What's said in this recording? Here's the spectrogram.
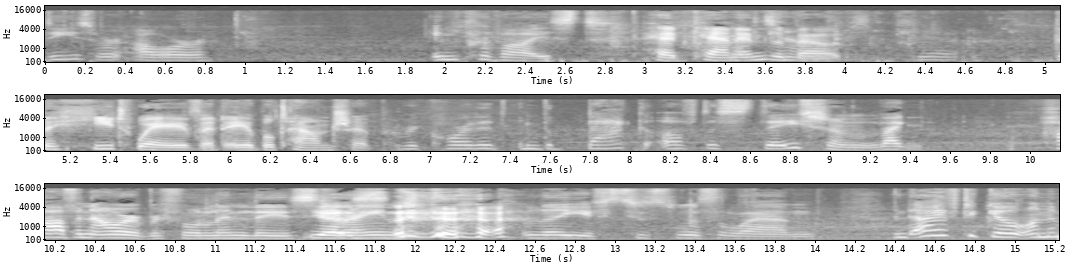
these were our improvised Head canons about Yeah. the heat wave at Abel Township. recorded in the back of the station, like half an hour before Lindley's Yes. train leaves to Switzerland. And I have to go on a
